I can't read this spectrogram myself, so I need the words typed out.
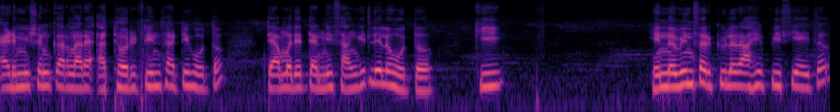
ॲडमिशन करणाऱ्या ॲथॉरिटींसाठी होतं. त्यामध्ये त्यांनी सांगितलेलं होतं की हे नवीन सर्क्युलर आहे पी सी आयचं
